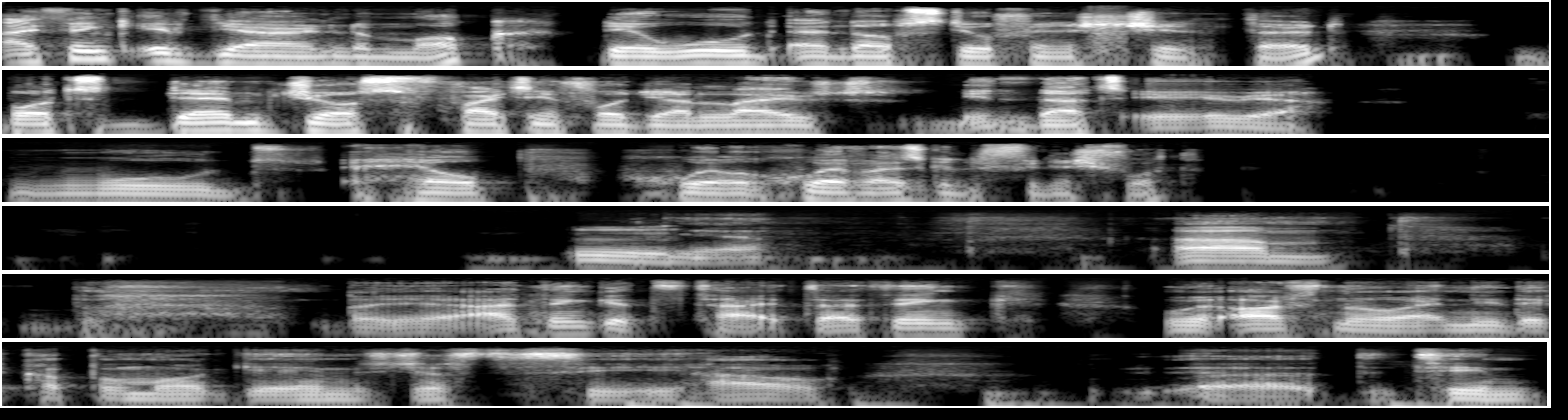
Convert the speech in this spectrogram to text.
I think if they are in the muck, they would end up still finishing third. But them just fighting for their lives in that area would help whoever is going to finish fourth. Mm. Yeah. Um, but yeah, I think it's tight. I think with Arsenal, I need a couple more games just to see how uh, the team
